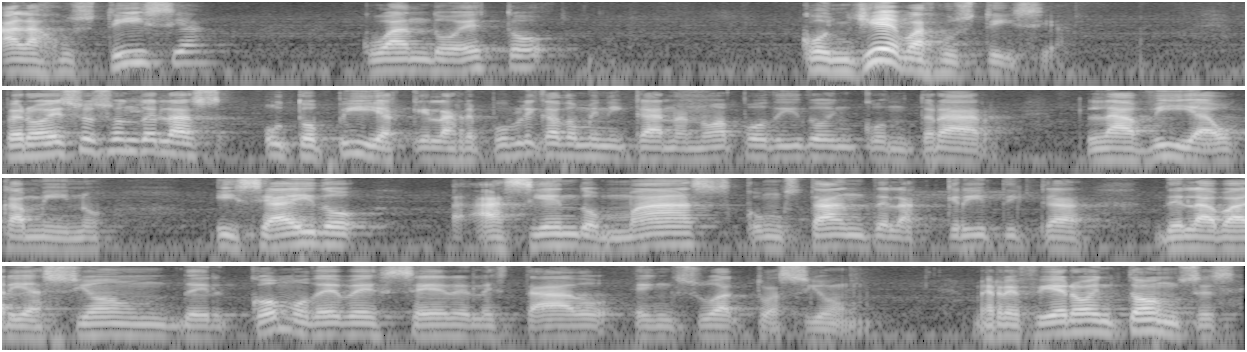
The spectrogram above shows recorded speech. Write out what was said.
a la justicia cuando esto conlleva justicia. Pero eso son de las utopías que la República Dominicana no ha podido encontrar la vía o camino y se ha ido haciendo más constante la crítica de la variación de cómo debe ser el Estado en su actuación. Me refiero entonces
